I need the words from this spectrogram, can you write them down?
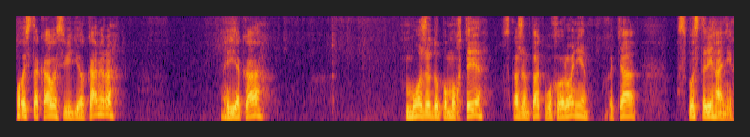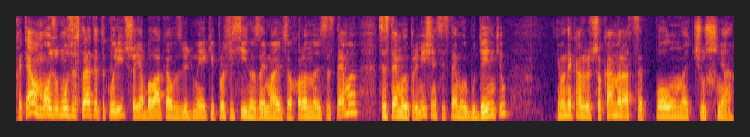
Ось така ось відеокамера, яка може допомогти, скажімо так, в охороні, хоча спостеріганні. Хоча можу, мушу сказати таку річ, що я балакав з людьми, які професійно займаються охоронною системою, системою приміщень, системою будинків. І вони кажуть, що камера це повна чушня.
